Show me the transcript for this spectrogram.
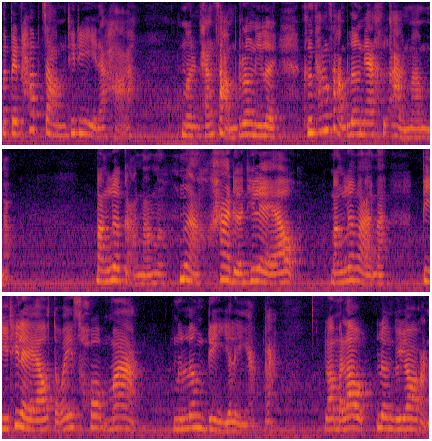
มันเป็นภาพจำที่ดีนะคะ เหมือนทั้งสามเรื่องนี้เลย คือทั้งสามเรื่องเนี้ยคืออ่านมาแบบ บางเรื่องก็อ่านมาเมื่อเมื่อห้าเดือนที่แล้ว บางเรื่องอ่านมา ปีที่แล้ว แต่ว่าชอบมากเนื้อเรื่องดีอะไรเงี้ยอะเรามาเล่าเรื่องย่อๆกัน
